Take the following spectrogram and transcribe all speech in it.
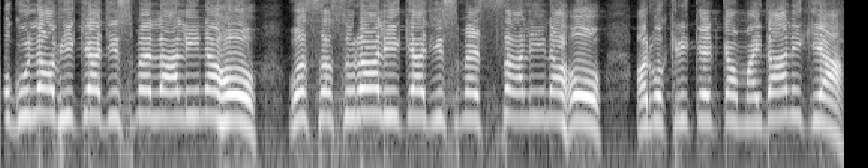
वो गुलाब ही क्या जिसमें लाली ना हो, वो ससुराल ही क्या जिसमें साली ना हो, और वो क्रिकेट का मैदान ही क्या,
